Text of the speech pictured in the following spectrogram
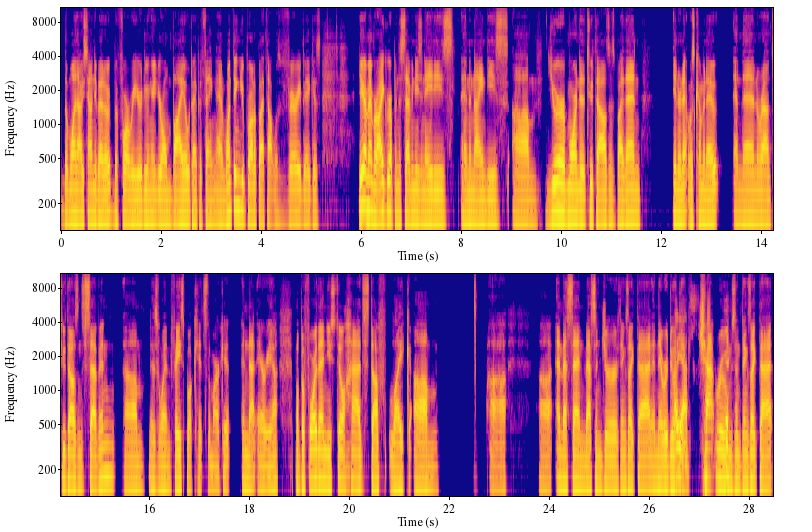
the one I was telling you about uh, before where you were doing it, your own bio type of thing. And one thing you brought up that I thought was very big is you remember I grew up in the 70s and 80s and the 90s. Um you were more into the 2000s. By then internet was coming out and then around 2007 um, is when Facebook hits the market in that area. But before then, you still had stuff like um, uh, uh, MSN Messenger, things like that, and they were oh doing like chat rooms and things like that.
